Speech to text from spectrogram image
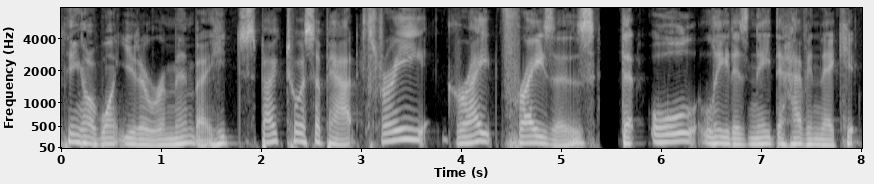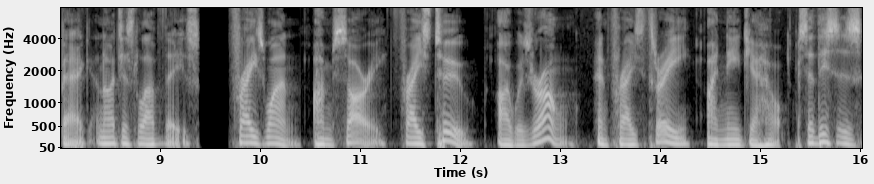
thing I want you to remember. He spoke to us about three great phrases that all leaders need to have in their kit bag. And I just love these. Phrase one, I'm sorry. Phrase two, I was wrong. And phrase three, I need your help. So this is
